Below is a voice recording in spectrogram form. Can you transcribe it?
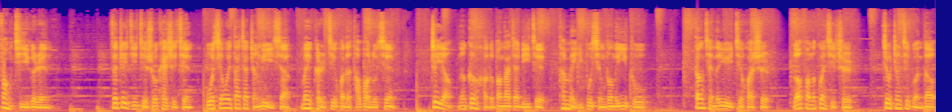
放弃一个人。在这集解说开始前，我先为大家整理一下迈克尔计划的逃跑路线，这样能更好的帮大家理解他每一步行动的意图。当前的越狱计划是：牢房的盥洗池、旧蒸汽管道，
